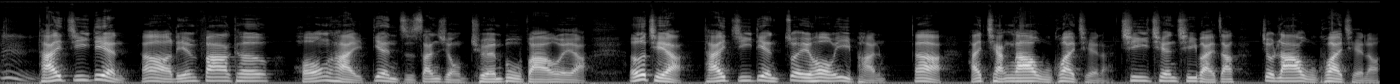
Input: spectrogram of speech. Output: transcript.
嗯，台积电啊，联发科、红海电子三雄全部发挥啊，而且啊，台积电最后一盘啊，还强拉五块钱啊，七千七百张就拉五块钱了。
